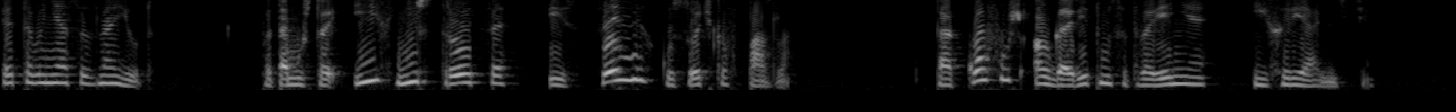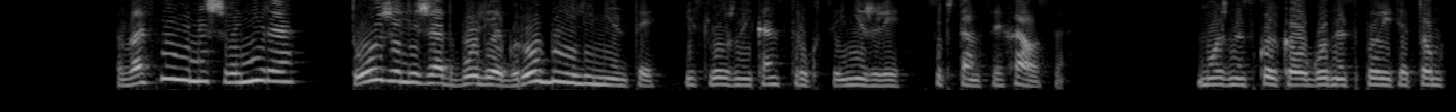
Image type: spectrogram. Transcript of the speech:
этого не осознают, потому что их мир строится из цельных кусочков пазла. Таков уж алгоритм сотворения их реальности. В основе нашего мира тоже лежат более грубые элементы и сложные конструкции, нежели субстанция хаоса. Можно сколько угодно спорить о том,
